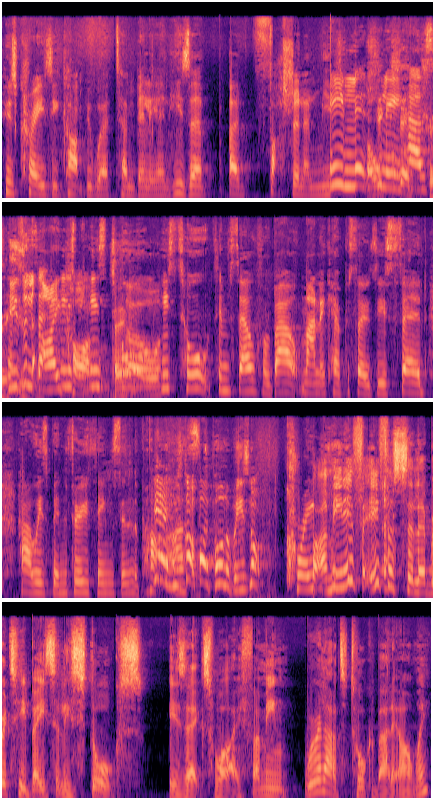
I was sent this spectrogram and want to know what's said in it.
who's crazy can't be worth 10 billion. He's a, a fashion and music. He literally has. He's an icon, He's, so- talked, he's talked himself about manic episodes. He's said how he's been through things in the past. yeah, he's not bipolar, but he's not crazy. But I mean, if if a celebrity basically stalks his ex-wife, I mean, we're allowed to talk about it, aren't we?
